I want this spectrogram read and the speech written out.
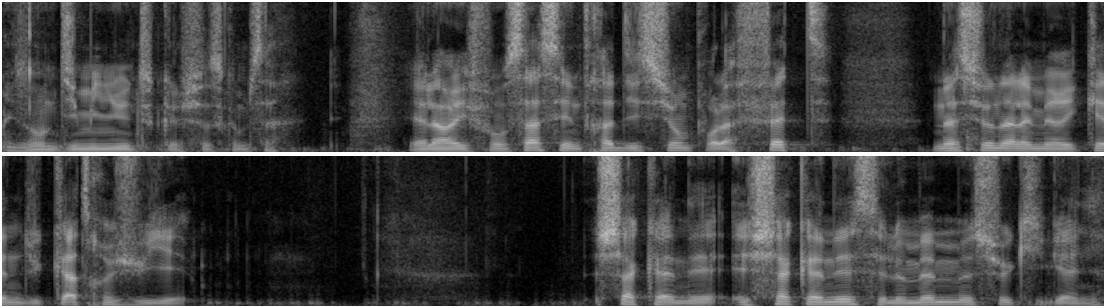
Ils ont 10 minutes, quelque chose comme ça. Et alors ils font ça, c'est une tradition pour la fête nationale américaine du 4 juillet chaque année. Et chaque année, c'est le même monsieur qui gagne.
